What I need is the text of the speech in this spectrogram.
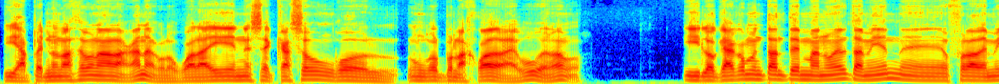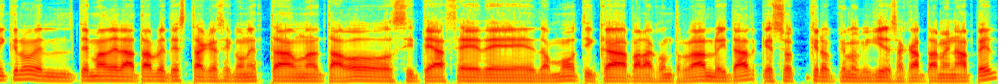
y Apple no le hace nada la gana, con lo cual ahí en ese caso un gol, un gol por la jugada de Google, vamos. Y lo que ha comentado antes Manuel también, eh, fuera de micro, el tema de la tablet esta que se conecta a un altavoz y te hace de domótica para controlarlo y tal, que eso creo que es lo que quiere sacar también Apple.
